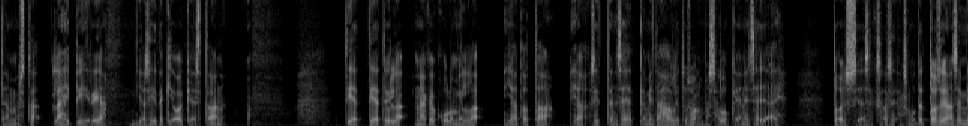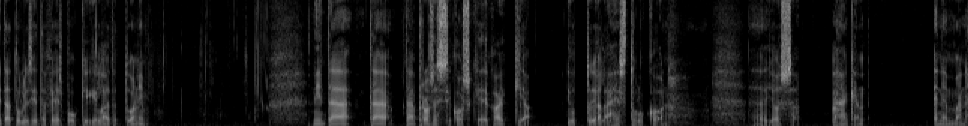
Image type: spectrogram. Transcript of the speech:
tämmöistä lähipiiriä ja siitäkin oikeastaan tie, tietyillä näkökulmilla ja, tota, ja sitten se, että mitä hallitusohjelmassa lukee, niin se jäi toissijaiseksi asiaksi. Mutta tosiaan se, mitä tuli siitä Facebookiinkin laitettua, niin niin tämä, tämä, tämä prosessi koskee kaikkia juttuja lähestulkoon, joissa vähänkään enemmän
